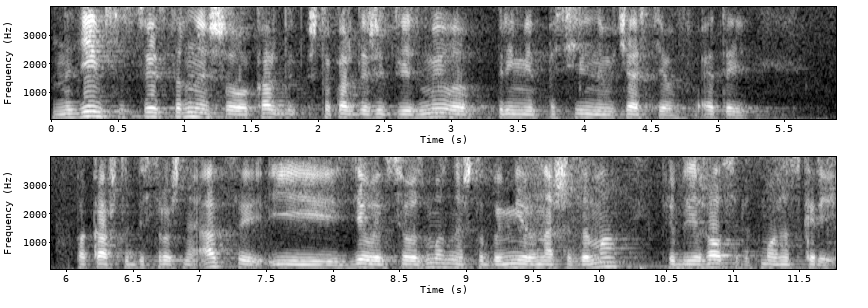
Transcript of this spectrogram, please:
Надеемся со своей стороны, что каждый, что каждый житель Измейла примет посильное участие в этой пока что бессрочной акции и сделает все возможное, чтобы мир в наши дома приближался как можно скорее.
